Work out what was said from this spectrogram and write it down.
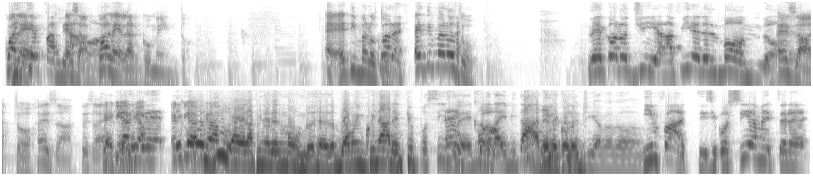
qual Di è, che parliamo esatto, qual è l'argomento? Eh, e dimmelo tu, e dimmelo tu. l'ecologia, la fine del mondo. Esatto, esatto, esatto. Cioè, e qui abbiamo, che- e qui L'ecologia abbiamo- è la fine del mondo, cioè dobbiamo inquinare il più possibile Ecco. in modo da evitare In- l'ecologia proprio. Infatti, si può sia mettere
